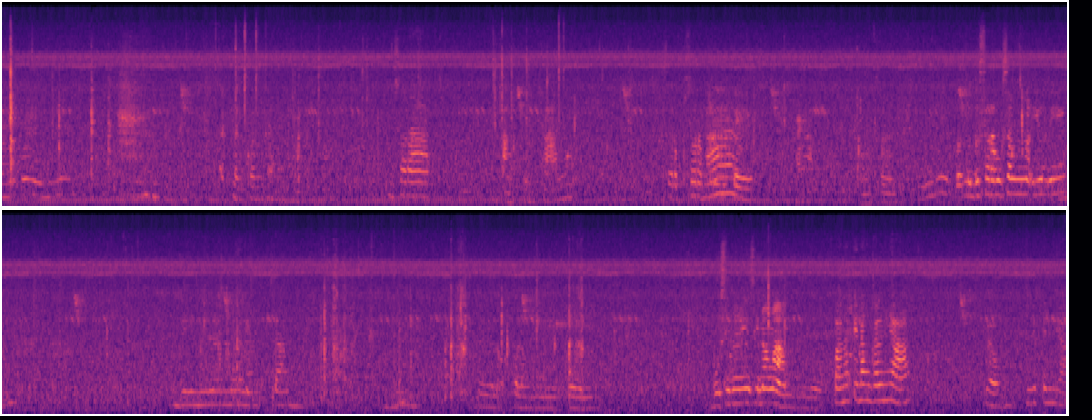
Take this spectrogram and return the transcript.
Ano ko yun? At nagkon ka na. Masarap. Tangsin sama. Sarap-sarap Ah. ate. Hindi, pag nagasarangsang nga yun eh. Hindi nila maligtan. Ayun ako palang bumikon. Busin na yung sinangam. Paano tinanggal niya? Yung, silipin niya.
